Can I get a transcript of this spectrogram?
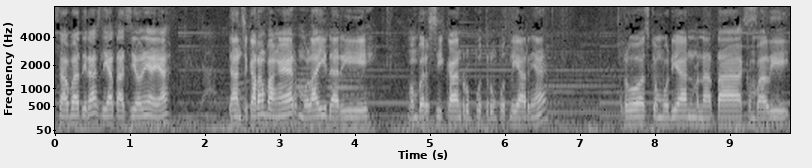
sahabat tiras lihat hasilnya ya. Dan sekarang Bang Er mulai dari membersihkan rumput-rumput liarnya terus kemudian menata kembali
